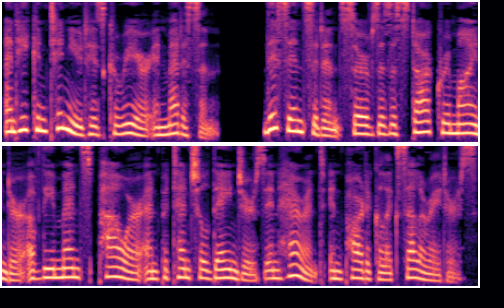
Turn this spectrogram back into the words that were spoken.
and he continued his career in medicine. This incident serves as a stark reminder of the immense power and potential dangers inherent in particle accelerators.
